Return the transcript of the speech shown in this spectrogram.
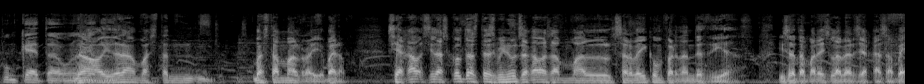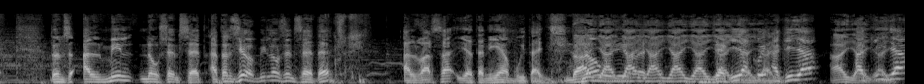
punqueta. Una No, mica. i dona bastant, bastant mal rotllo. Bueno, si, acaba, si l'escoltes 3 minuts, acabes amb el servei com Fernández Díaz i se t'apareix la verge a casa. Bé, doncs el 1907... Atenció, 1907, eh? El Barça ja tenia 8 anys. Ai, dir ai, res. ai, ai, ai, I aquí, ja, ai. aquí ja, Ai, ai, aquí ai. ja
